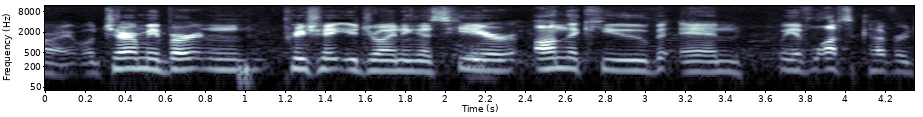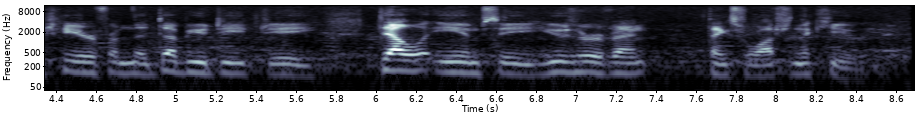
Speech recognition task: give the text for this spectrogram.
All right, well, Jeremy Burton, appreciate you joining us here on theCUBE, and we have lots of coverage here from the WTG Dell EMC user event. Thanks for watching theCUBE.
